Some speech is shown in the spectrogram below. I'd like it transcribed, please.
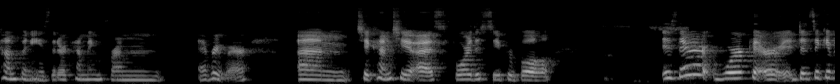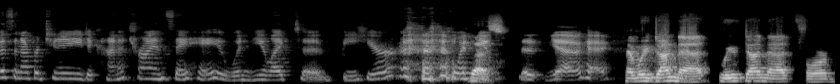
companies that are coming from everywhere um, to come to us for the Super Bowl. Is there work, or does it give us an opportunity to kind of try and say, "Hey, wouldn't you like to be here?" when yes. You, yeah. Okay. And we've done that. We've done that for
